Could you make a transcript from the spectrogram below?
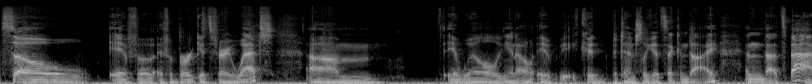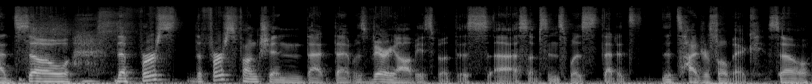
So if a, if a bird gets very wet, um, it will, you know, it, it could potentially get sick and die, and that's bad. So the first the first function that that was very obvious about this uh, substance was that it's it's hydrophobic. So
